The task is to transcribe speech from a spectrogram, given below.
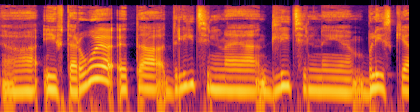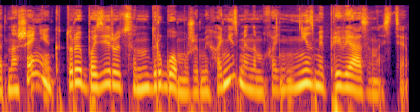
Э, и второе – это длительные, длительные близкие отношения, которые базируются на другом уже механизме, на механизме привязанности.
